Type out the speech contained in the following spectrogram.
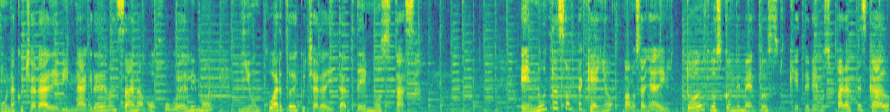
una cucharada de vinagre de manzana o jugo de limón y un cuarto de cucharadita de mostaza. En un tazón pequeño vamos a añadir todos los condimentos que tenemos para el pescado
